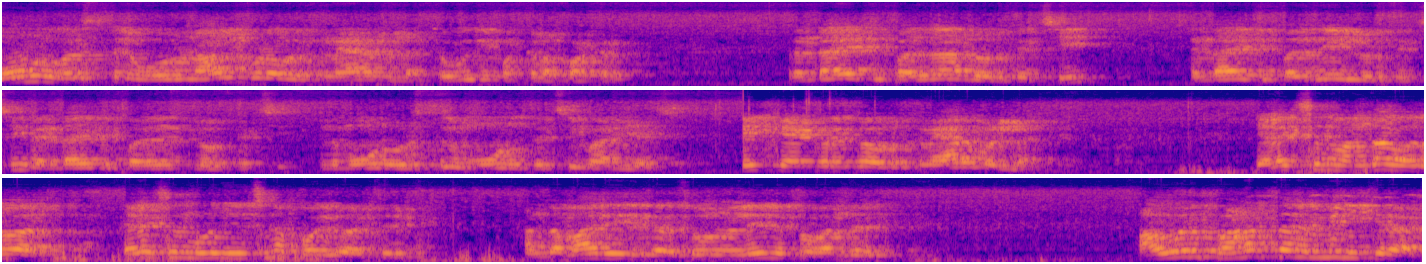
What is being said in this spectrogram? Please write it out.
மூணு வருஷத்துல ஒரு நாள் கூட அவருக்கு நேரம் இல்லை தொகுதி மக்களை பார்க்கறது ரெண்டாயிரத்தி பதினாறுல ஒரு கட்சி ரெண்டாயிரத்தி பதினேழுல ஒரு கட்சி ரெண்டாயிரத்தி பதினெட்டுல ஒரு கட்சி. இந்த மூணு வருஷத்துல மூணு கட்சி மாறியாச்சு. கேட்கறதுக்கு அவருக்கு நேரம் இல்லை. எலெக்ஷன் வந்தா வருவார். எலெக்ஷன் முடிஞ்சிருச்சுன்னா போயிடுவார் திருப்பி. அந்த மாதிரி இருக்கிற சூழ்நிலையில் இப்ப வந்திருக்கு. அவர் பணத்தை நம்பி நிற்கிறார்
